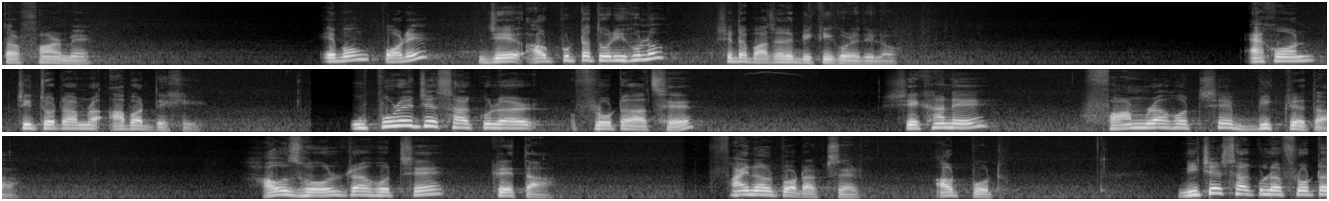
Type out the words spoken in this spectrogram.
তার ফার্মে এবং পরে যে আউটপুটটা তৈরি হলো, সেটা বাজারে বিক্রি করে দিল। এখন চিত্রটা আমরা আবার দেখি। উপরে যে সার্কুলার ফ্লোটা আছে সেখানে ফার্মরা হচ্ছে বিক্রেতা হাউস হোল্ডরা হচ্ছে ক্রেতা ফাইনাল প্রোডাক্টসের আউটপুট নিচের সার্কুলার ফ্লোটা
